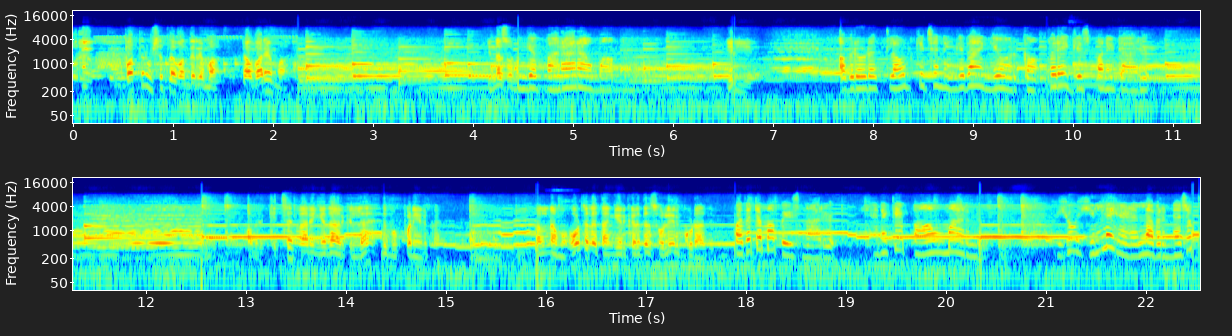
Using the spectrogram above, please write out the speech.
ஒரு பத்து நிமிஷத்துல வந்துடுறேம்மா. நான் வரேம்மா. என்ன சொன்ன இங்க வராராமா. இல்லையே. அவரோட கிளவுட் கிச்சன் இங்கதான் எங்கேயோ இருக்கான். அவரே கெஸ் பண்ணிட்டாரு. அவர் கிச்சன் வேற இங்கதான் இருக்குல்ல. இது புக் பண்ணியிருப்பேன். அதனால நம்ம ஹோட்டல்ல தங்கி இருக்கிறத சொல்லிருக்க கூடாது. பதட்டமா பேசினாரு. எனக்கே பாவமா இருந்து ஐயோ இல்ல எழல் அவர் நிஜம்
